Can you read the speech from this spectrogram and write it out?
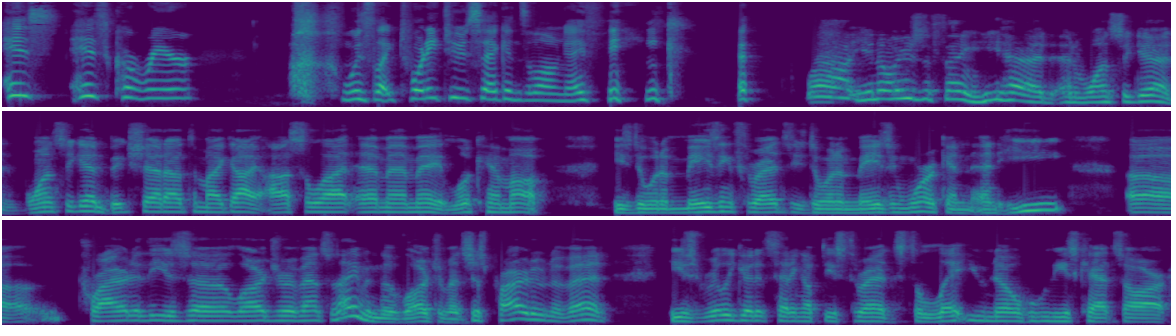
His his career was like 22 seconds long, I think. well, you know, here's the thing. He had, and once again, once again, big shout out to my guy, Ocelot MMA. Look him up. He's doing amazing threads. He's doing amazing work. And, and he, uh, prior to these uh, larger events, not even the large events, just prior to an event, He's really good at setting up these threads to let you know who these cats are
